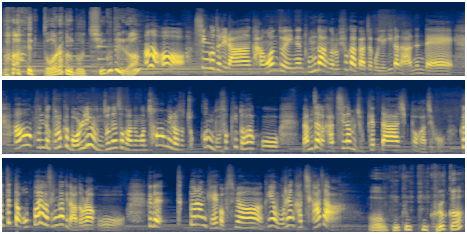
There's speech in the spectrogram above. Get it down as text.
너랑 너 친구들이랑? 어, 어. 친구들이랑 강원도에 있는 동강으로 휴가 가자고 얘기가 나왔는데, 아, 근데 그렇게 멀리 운전해서 가는 건 처음이라서 조금 무섭기도 하고, 남자가 같이 가면 좋겠다 싶어 가지고, 그때 딱 오빠가 생각이 나더라고. 근데 특별한 계획 없으면 그냥 우리랑 같이 가자. 어, 그, 그, 그, 그럴까?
